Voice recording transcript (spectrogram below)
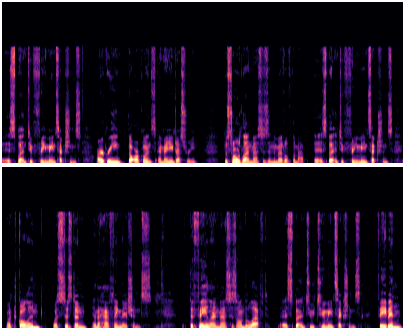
is split into three main sections Argree, the Orclands, and Manudustry. The Sword Land Mass is in the middle of the map. It is split into three main sections Mount Golan, Westistan, and the Halfling Nations. The Fey Land Mass is on the left. It is split into two main sections Faben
